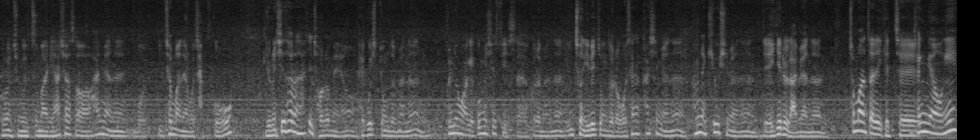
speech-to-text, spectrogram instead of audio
그런 친구들 두 마리 하셔서 하면은 뭐 2천만 원이라고 잡고 이런 시설은 사실 저렴해요. 150 정도면은 훌륭하게 꾸미실 수 있어요. 그러면은 2,200 정도라고 생각하시면은 3년 키우시면은 이제 아기를 낳으면은 천만 원짜리 개체 생명이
